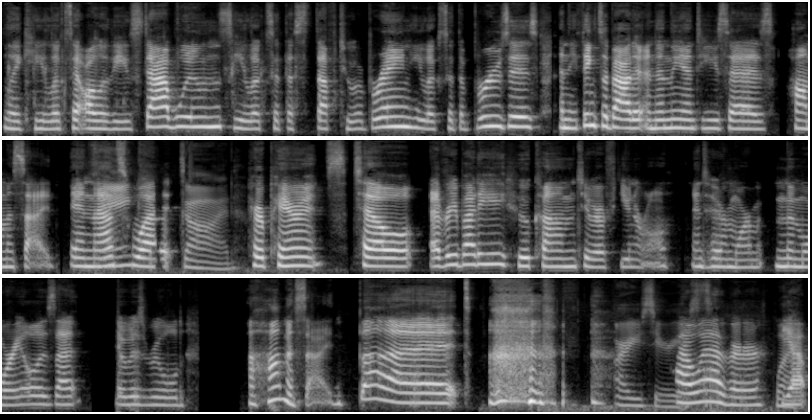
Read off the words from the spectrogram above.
Like, he looks at all of these stab wounds, he looks at the stuff to her brain, he looks at the bruises, and he thinks about it. And in the end, he says homicide. And that's Thank what God. her parents tell everybody who come to her funeral and to her mor- memorial is that it was ruled a homicide. But Are you serious? However, What? yep,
